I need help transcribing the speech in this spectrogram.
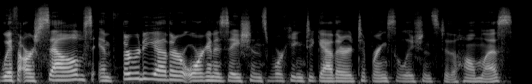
with ourselves and 30 other organizations working together to bring solutions to the homeless.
